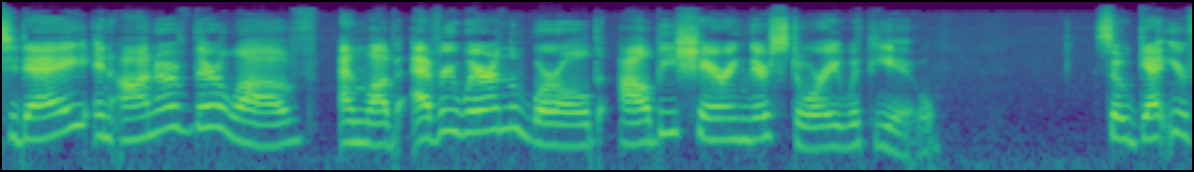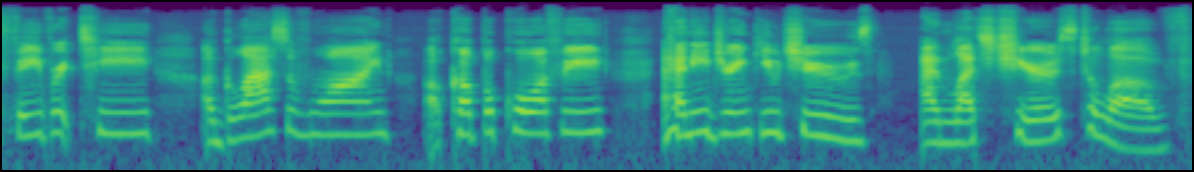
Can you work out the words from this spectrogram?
today, in honor of their love and love everywhere in the world, I'll be sharing their story with you. So get your favorite tea, a glass of wine, a cup of coffee, any drink you choose, and let's cheers to love.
